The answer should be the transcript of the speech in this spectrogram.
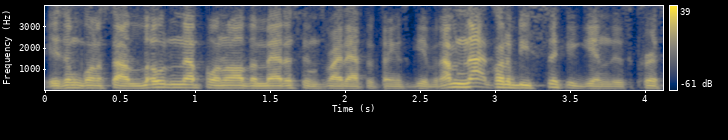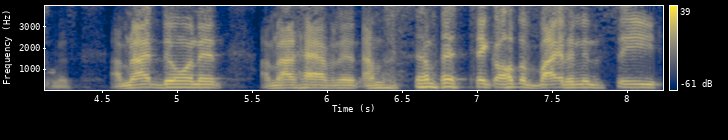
is I'm going to start loading up on all the medicines right after Thanksgiving. I'm not going to be sick again this Christmas. I'm not doing it. I'm not having it. I'm, I'm going to take all the vitamin C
